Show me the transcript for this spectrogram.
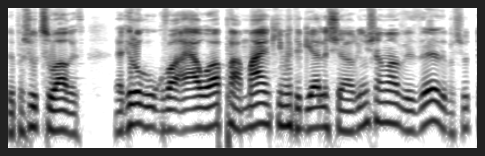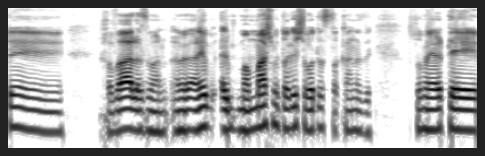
זה פשוט סוארז. זה כאילו הוא כבר היה, הוא היה פעמיים כמעט הגיע לשערים שם, וזה, זה פשוט אה, חבל על הזמן. אני, אני ממש מתרגש לראות את השחקן הזה. זאת אומרת, אה,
